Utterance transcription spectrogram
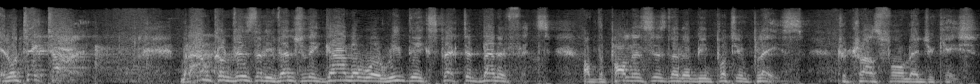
It will take time, but I'm convinced that eventually Ghana will reap the expected benefits of the policies that have been put in place to transform education.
